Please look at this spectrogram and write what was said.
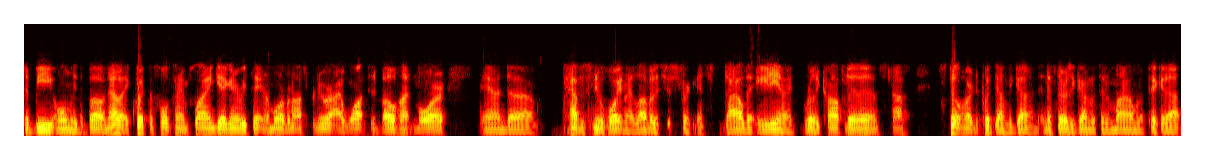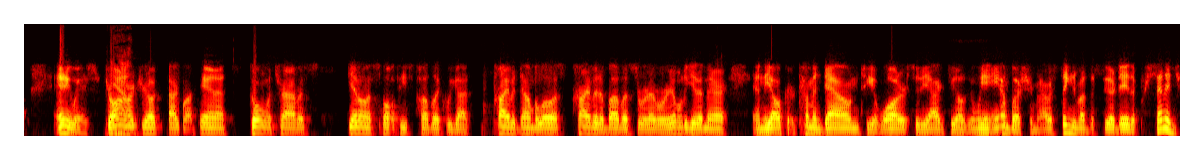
to be only the bow. Now that I quit the full time flying gig and everything, I'm more of an entrepreneur. I want to bow hunt more and uh, have this new Hoyt, and I love it. It's just frick- it's dialed to 80, and I'm really confident in it and stuff. Still hard to put down the gun, and if there's a gun within a mile, I'm going to pick it up. Anyways, drawing Yeah. archery out back Montana, going with Travis, get on a small piece public. We got private down below us, private above us, or whatever. We're able to get in there, and the elk are coming down to get water through the ag fields, and we ambush them. And I was thinking about this the other day. The percentage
